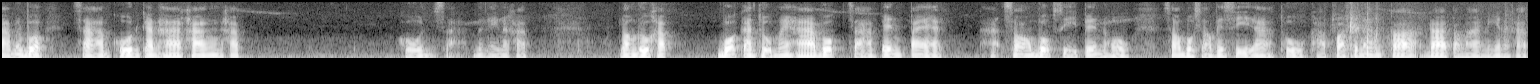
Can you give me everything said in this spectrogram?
243 มันบวก 3 คูณกัน 5 ครั้งครับ คูณ 3 นั่นเองนะครับ ลองดูครับ บวกกันถูกไหม5บวก 3 เป็น 8 2บวก 4 เป็น 6 2บวก2เป็น4อะถูกครับ เพราะฉะนั้นก็ได้ประมาณนี้นะครับ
